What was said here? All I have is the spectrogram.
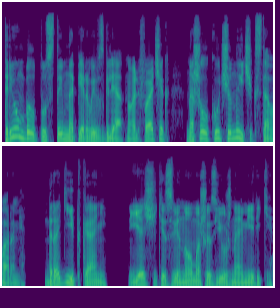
Трюм был пустым на первый взгляд, но Альфачик нашел кучу нычек с товарами. Дорогие ткани, ящики с вином аж из Южной Америки,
